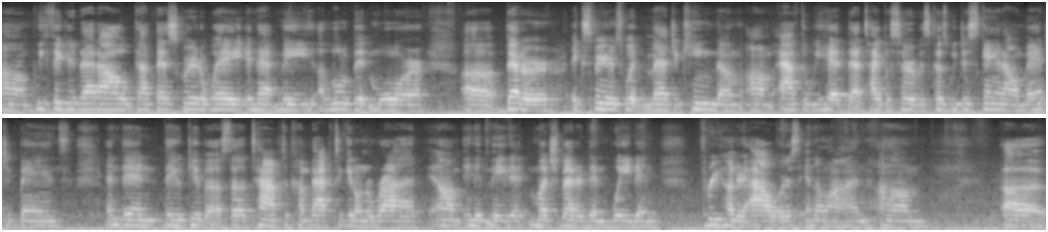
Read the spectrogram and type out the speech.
Um, we figured that out, got that squared away, and that made a little bit more uh, better experience with Magic Kingdom um, after we had that type of service because we just scan our Magic bands and then they give us a time to come back to get on the ride, um, and it made it much better than waiting 300 hours in a line. Um, uh,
